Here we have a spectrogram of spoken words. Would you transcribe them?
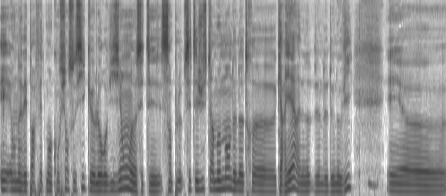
Et on avait parfaitement conscience aussi que l'Eurovision, euh, c'était simple, c'était juste un moment de notre euh, carrière et de, no- de- de- de nos vies. Et, euh,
